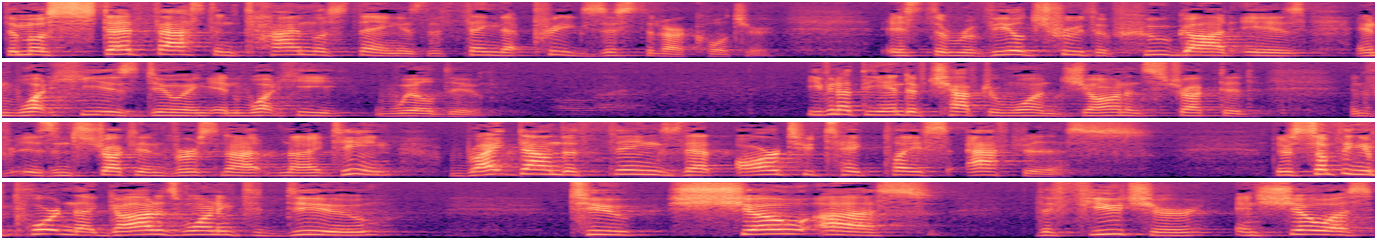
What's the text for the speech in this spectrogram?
the most steadfast and timeless thing is the thing that preexisted our culture. It's the revealed truth of who God is and what He is doing and what He will do. Even at the end of chapter 1, John instructed, is instructed in verse 19 write down the things that are to take place after this. There's something important that God is wanting to do to show us the future and show us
